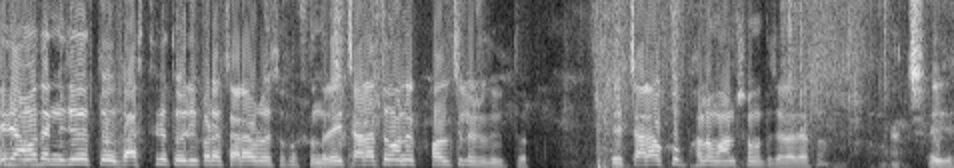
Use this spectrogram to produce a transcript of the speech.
এই যে আমাদের নিজেদের তো গাছ থেকে তৈরি করা চারাও রয়েছে খুব সুন্দর। এই চারাতেও অনেক ফল ছিল শুধু এই চারাও খুব ভালো মানসম্মত চারা দেখো। আচ্ছা। এই যে।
